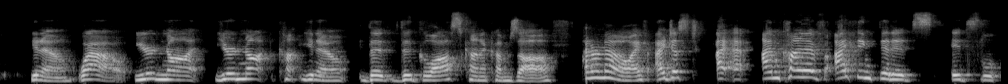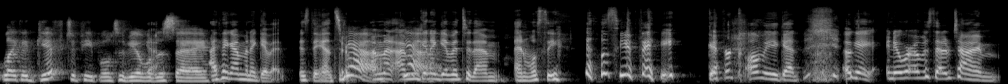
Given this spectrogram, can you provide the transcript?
you know wow you're not you're not you know the the gloss kind of comes off i don't know i i just i, I am kind of i think that it's it's like a gift to people to be able yeah. to say. I think I'm going to give it is the answer. Yeah, I'm, gonna, I'm yeah. going to give it to them, and we'll see. we'll see if they ever call me again. Okay, I know we're almost out of time.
